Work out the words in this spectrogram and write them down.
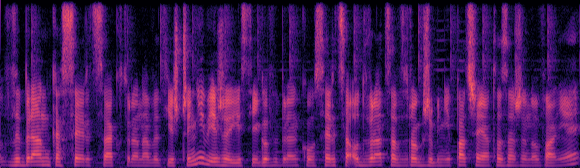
y, wybranka serca, która nawet jeszcze nie wie, że jest jego wybranką serca, odwraca wzrok, żeby nie patrzeć na to zażenowanie,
